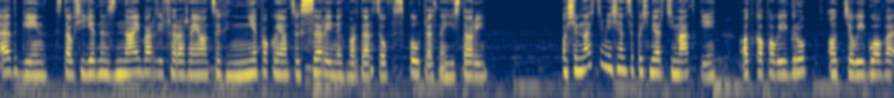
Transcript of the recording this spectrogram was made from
Ed Gein stał się jednym z najbardziej przerażających, niepokojących seryjnych morderców współczesnej historii. 18 miesięcy po śmierci matki odkopał jej grób, odciął jej głowę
